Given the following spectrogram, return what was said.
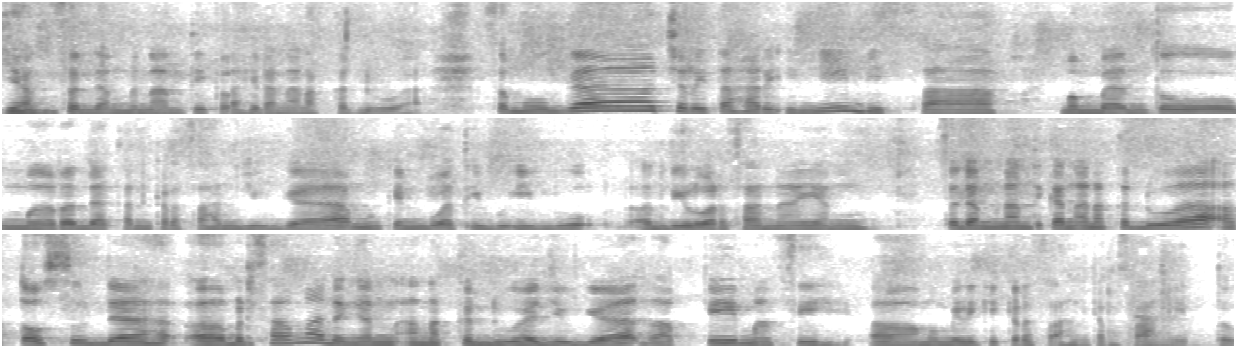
yang sedang menanti kelahiran anak kedua. Semoga cerita hari ini bisa membantu meredakan keresahan juga mungkin buat ibu-ibu eh, di luar sana yang sedang menantikan anak kedua atau sudah uh, bersama dengan anak kedua juga tapi masih uh, memiliki keresahan-keresahan itu.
